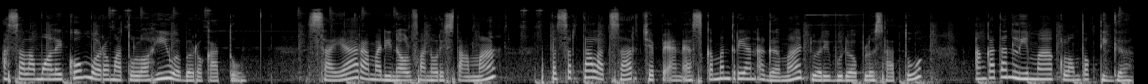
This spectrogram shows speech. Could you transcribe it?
Assalamualaikum warahmatullahi wabarakatuh. Saya Ramadina Ulfanuristama, peserta Latsar CPNS Kementerian Agama 2021, Angkatan 5, Kelompok 3.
